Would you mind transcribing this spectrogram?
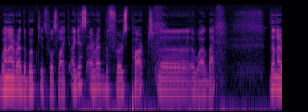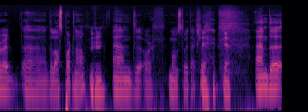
when I read the book, it was like I guess I read the first part uh, a while back, then I read uh, the last part now, Mhm. and uh, or most of it actually, Yeah, yeah. and uh,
